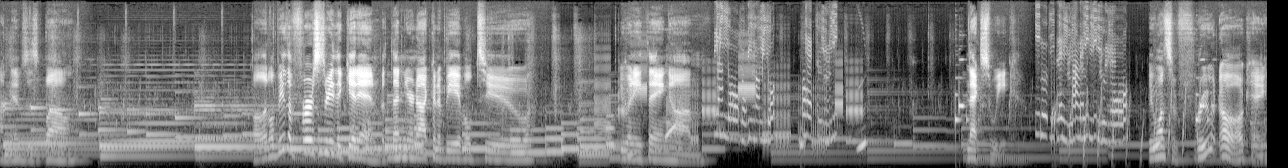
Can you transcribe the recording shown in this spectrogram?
On Nibs as well. Well, it'll be the first three that get in, but then you're not going to be able to do anything, um, next week. We want some fruit? Oh, okay.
